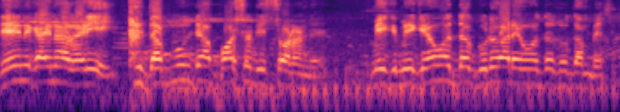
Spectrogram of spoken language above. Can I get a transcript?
దేనికైనా రెడీ. దమ్ముంటే ఆ పోస్టర్ తీసి చూడండి. మీకు మీకేమొద్దో గుడివాడ ఏమొద్దో చూద్దాం బేసిక్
